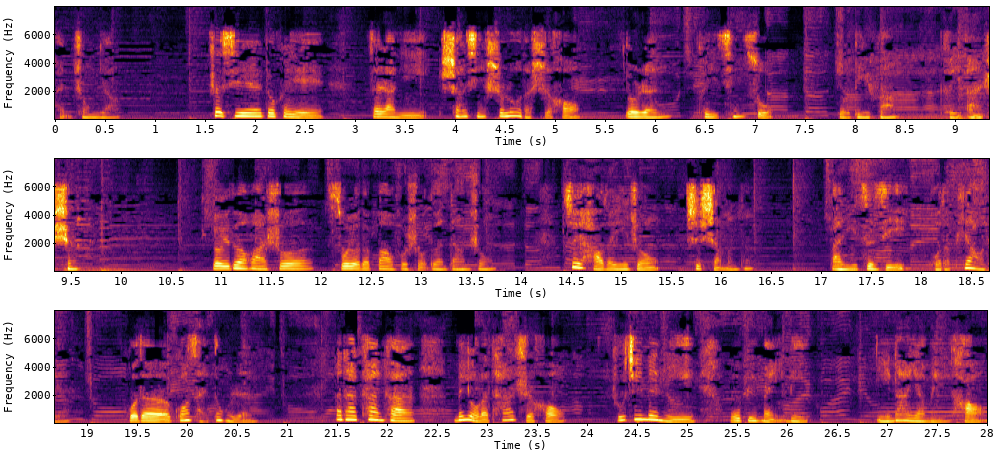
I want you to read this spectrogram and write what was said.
很重要。这些都可以在让你伤心失落的时候，有人可以倾诉，有地方可以安身。有一段话说，所有的报复手段当中，最好的一种是什么呢？把你自己活得漂亮，活得光彩动人，让他看看，没有了他之后，如今的你无比美丽，你那样美好，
